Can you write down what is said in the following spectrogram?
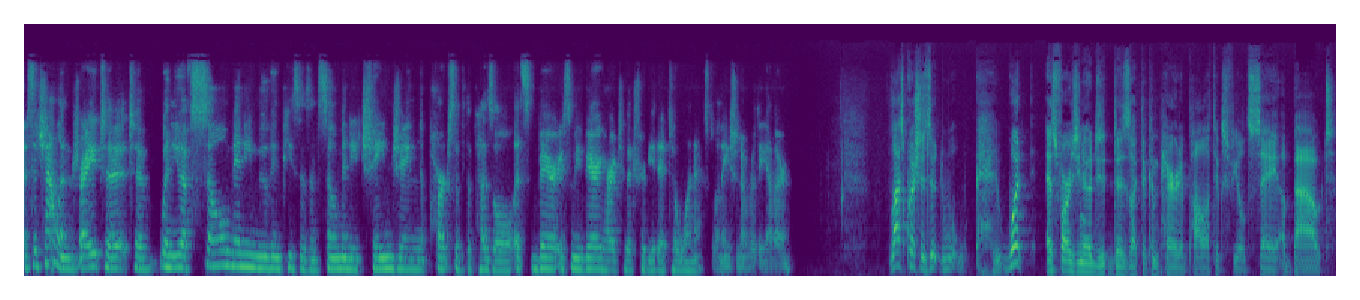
it's a challenge right? To to when you have so many moving pieces and so many changing parts of the puzzle it's very it's going to be very hard to attribute it to one explanation over the other. Last question is what as far as you know does like the comparative politics field say about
